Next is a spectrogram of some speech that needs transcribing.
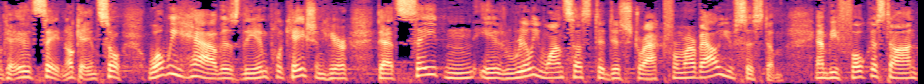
Okay, it's Satan. Okay, and so what we have is the implication here that Satan is, really wants us to distract from our value system and be focused on.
